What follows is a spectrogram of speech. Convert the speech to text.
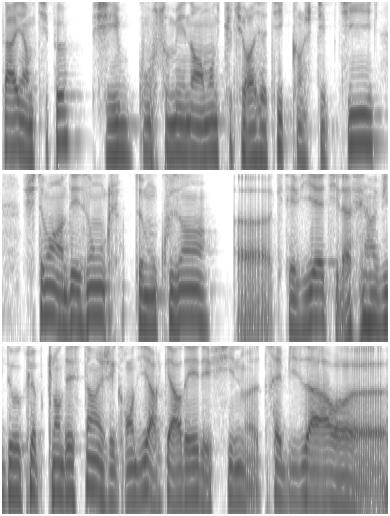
taille un petit peu. J'ai consommé énormément de culture asiatique quand j'étais petit. Justement, un des oncles de mon cousin, euh, qui était Viet, il avait un vidéoclub clandestin et j'ai grandi à regarder des films très bizarres euh,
